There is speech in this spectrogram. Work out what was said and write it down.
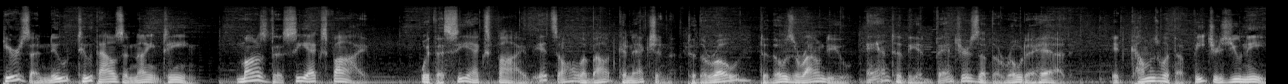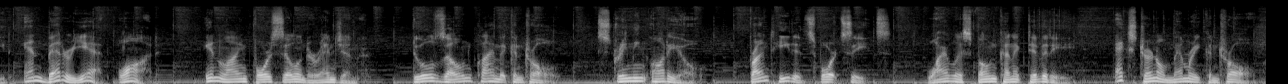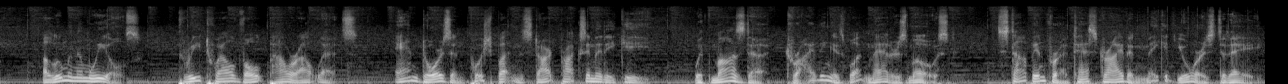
Here's a new 2019 Mazda CX-5. With the CX-5, it's all about connection to the road, to those around you, and to the adventures of the road ahead. It comes with the features you need, and better yet, want. Inline four-cylinder engine, dual zone climate control, streaming audio, front heated sport seats, wireless phone connectivity, external memory control, aluminum wheels, three 12-volt power outlets, and doors and push-button start proximity key. With Mazda, driving is what matters most. Stop in for a test drive and make it yours today.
